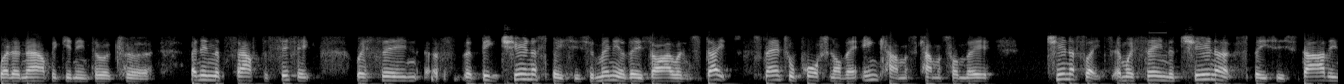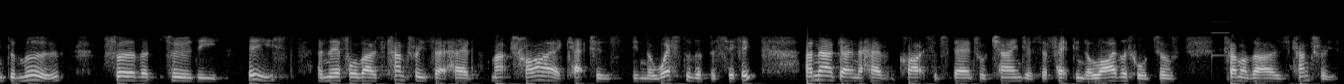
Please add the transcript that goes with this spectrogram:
that are now beginning to occur. And in the South Pacific, we're seeing the big tuna species in many of these island states. A substantial portion of their income comes from their tuna fleets, and we're seeing the tuna species starting to move further to the east, and therefore those countries that had much higher catches in the west of the Pacific are now going to have quite substantial changes affecting the livelihoods of some of those countries.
